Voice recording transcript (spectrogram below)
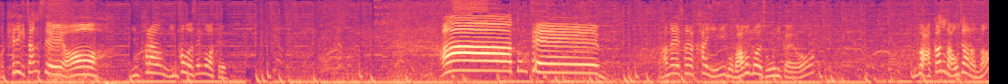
아, 캐릭이 짱세. 아 인파랑 인파보다 센 것 같아. 아 똥템! 나나의 서약 카이. 뭐 마법만 좋으니까요. 이거 아까도 나오지 않았나?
